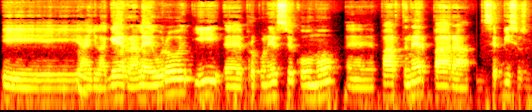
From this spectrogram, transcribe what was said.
y hay la guerra al euro y eh, proponerse como eh, partner para servicios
